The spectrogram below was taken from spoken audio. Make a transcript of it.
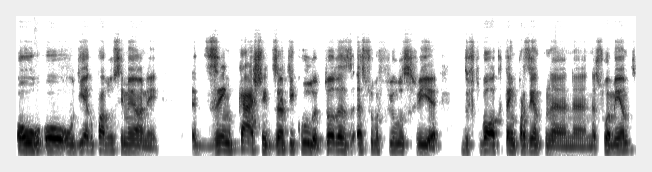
ou, ou o Diego Pablo Simeone desencaixa e desarticula toda a sua filosofia de futebol que tem presente na, na, na, sua mente,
